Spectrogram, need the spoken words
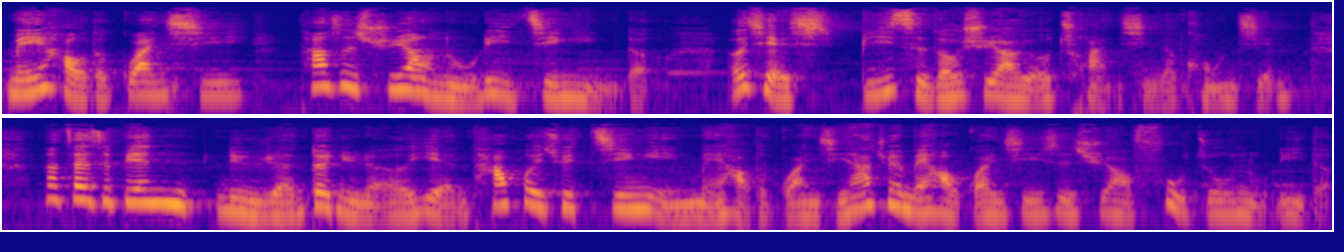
美好的关系。它是需要努力经营的，而且彼此都需要有喘息的空间。那在这边，女人对女人而言，她会去经营美好的关系，她觉得美好关系是需要付诸努力的。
